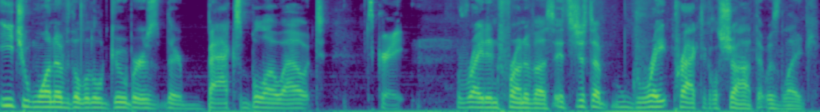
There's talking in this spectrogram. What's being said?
each one of the little goobers, their backs blow out It's great. right in front of us. It's just a great practical shot that was like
